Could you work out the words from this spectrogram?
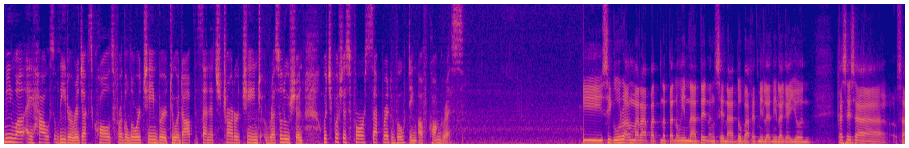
Meanwhile, a House leader rejects calls for the lower chamber to adopt the Senate's charter change resolution, which pushes for separate voting of Congress. I- siguro ang marapat na tanungin natin ang Senado bakit nila nilagay yun. Kasi sa sa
